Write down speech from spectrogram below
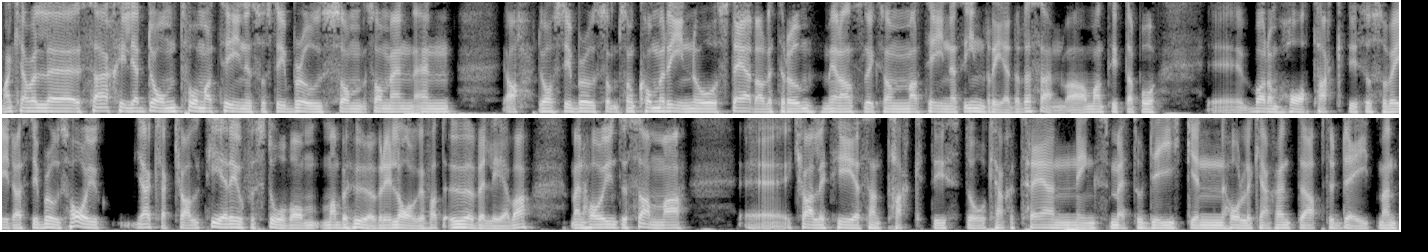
man kan väl eh, särskilja de två, Martinez och Steve Bruce, som, som en, en ja, du har Steve Bruce som, som kommer in och städar ett rum medan liksom Martinez inreder det sen. Va? Om man tittar på eh, vad de har taktiskt och så vidare. Steve Bruce har ju jäkla kvaliteter i att förstå vad man behöver i laget för att överleva. Men har ju inte samma eh, kvalitet sen taktiskt och kanske träningsmetodiken håller kanske inte up to date. Men eh,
